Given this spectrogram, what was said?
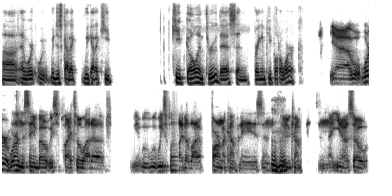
uh, and we're, we we just gotta we gotta keep keep going through this and bringing people to work. Yeah, we're we're in the same boat. We supply to a lot of we, we supply to a lot of pharma companies and mm-hmm. food companies, and you know, so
